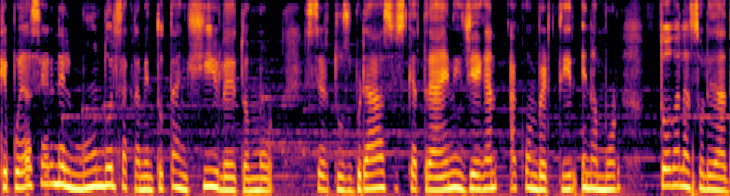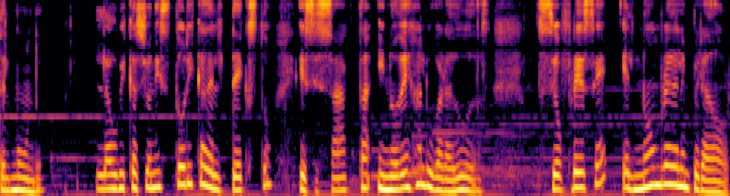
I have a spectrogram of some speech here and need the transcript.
que pueda ser en el mundo el sacramento tangible de tu amor, ser tus brazos que atraen y llegan a convertir en amor toda la soledad del mundo. La ubicación histórica del texto es exacta y no deja lugar a dudas. Se ofrece el nombre del emperador,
